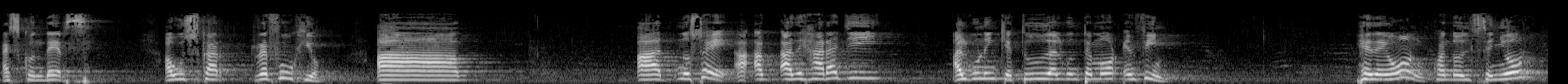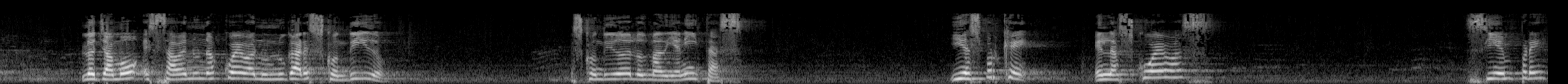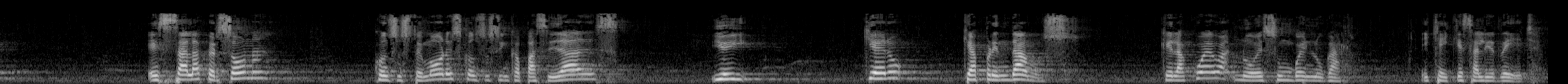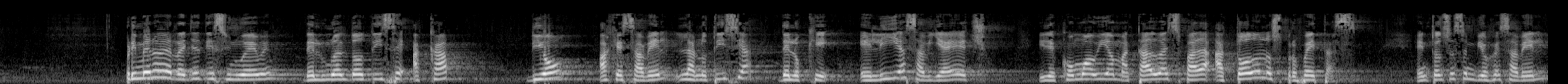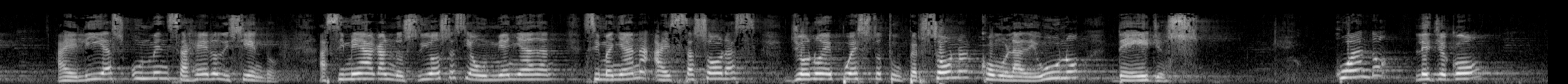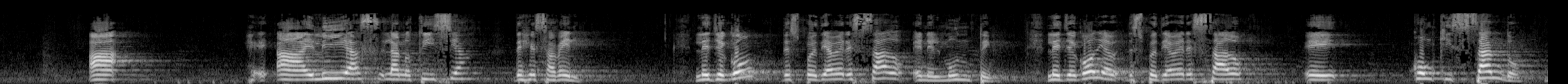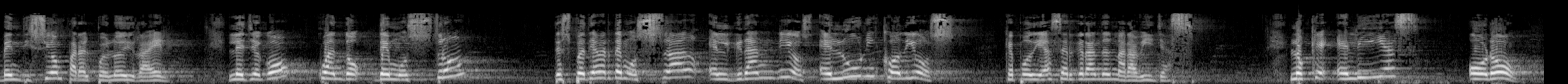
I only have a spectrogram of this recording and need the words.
A esconderse, a buscar refugio, a, no sé, a dejar allí alguna inquietud, algún temor, en fin. Gedeón, cuando el Señor lo llamó, estaba en una cueva, en un lugar escondido, escondido de los madianitas. Y es porque En las cuevas siempre está la persona con sus temores, con sus incapacidades. Y hoy quiero que aprendamos que la cueva no es un buen lugar y que hay que salir de ella. Primero de Reyes 19, del 1 al 2 dice, Acab dio a Jezabel la noticia de lo que Elías había hecho y de cómo había matado a espada a todos los profetas. Entonces envió Jezabel a Elías un mensajero diciendo, así me hagan los dioses y aún me añadan, si mañana a estas horas yo no he puesto tu persona como la de uno de ellos. Cuando le llegó a, a Elías la noticia de Jezabel, le llegó después de haber estado en el monte, le llegó después de haber estado eh, conquistando bendición para el pueblo de Israel. Le llegó cuando demostró después de haber demostrado el gran Dios, el único Dios que podía hacer grandes maravillas. Lo que Elías oró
